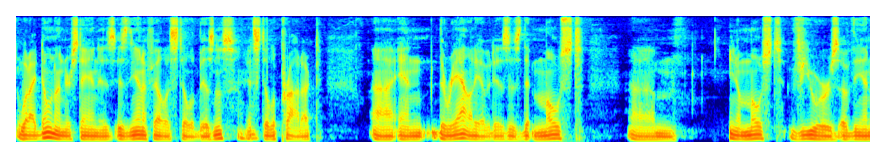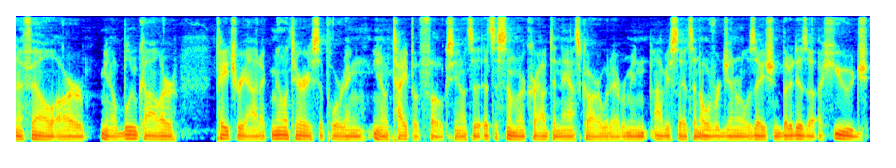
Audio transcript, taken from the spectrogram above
what I don't understand is is the NFL is still a business. It's still a product, uh, and the reality of it is is that most, um, you know, most viewers of the NFL are you know blue collar, patriotic, military supporting you know type of folks. You know, it's a it's a similar crowd to NASCAR or whatever. I mean, obviously it's an overgeneralization, but it is a, a huge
